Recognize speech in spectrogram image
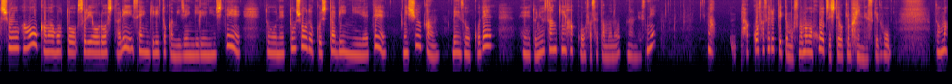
生姜を皮ごとすりおろしたり千切りとかみじん切りにしてと熱湯消毒した瓶に入れて2週間冷蔵庫で、えーと、乳酸菌発酵させたものなんですね。まあ、発酵させるって言ってもそのまま放置しておけばいいんですけどとまあ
